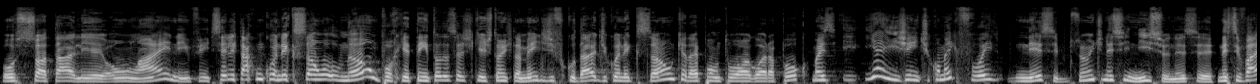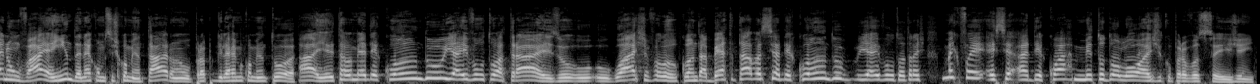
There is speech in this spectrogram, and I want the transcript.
ou se só tá ali online, enfim. Se ele tá com conexão ou não, porque tem todas essas questões também de dificuldade de conexão, que a Dai pontuou agora há pouco. Mas e, e aí, gente, como é que foi nesse, principalmente nesse início, nesse, nesse vai não vai ainda, né? Como vocês comentaram, o próprio Guilherme comentou. Ah, ele tava me adequando e aí voltou atrás. O, o, o Guacha falou, quando a Berta tava se adequando e aí voltou atrás. Como é que foi esse adequar metodológico para vocês, gente?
